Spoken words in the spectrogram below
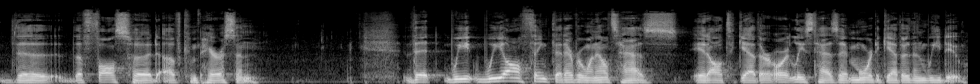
the, the falsehood of comparison that we we all think that everyone else has it all together or at least has it more together than we do.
